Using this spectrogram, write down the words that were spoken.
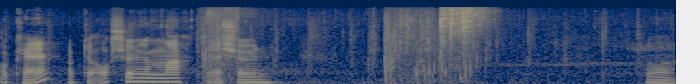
Okay, habt ihr auch schön gemacht. Sehr schön. So.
